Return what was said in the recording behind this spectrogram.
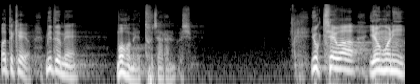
어떻게 해요? 믿음의 모험에 투자라는 것입니다. 육체와 영혼이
